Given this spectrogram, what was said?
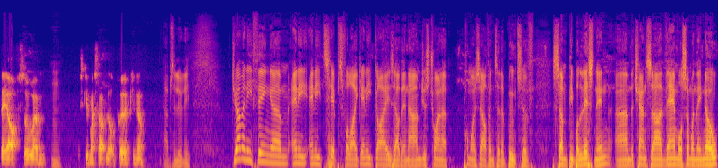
the day off. So um, Mm. just give myself a little perk, you know. Absolutely. Do you have anything, um, any any tips for like any guys out there now? I'm just trying to put myself into the boots of some people listening. Um, the chances are them or someone they know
